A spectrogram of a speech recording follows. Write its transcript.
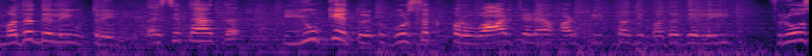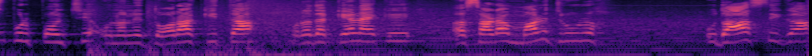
ਮਦਦ ਦੇ ਲਈ ਉਤਰੇ ਨੇ। ਤਾਂ ਇਸੇ ਤਹਿਤ ਯੂਕੇ ਤੋਂ ਇੱਕ ਗੁਰਸਿੱਖ ਪਰਿਵਾਰ ਜਿਹੜਾ ਹੈ ਪੀੜਤਾਂ ਦੀ ਮਦਦ ਦੇ ਲਈ ਫਿਰੋਜ਼ਪੁਰ ਪਹੁੰਚੇ। ਉਹਨਾਂ ਨੇ ਦੌਰਾ ਕੀਤਾ। ਉਹਨਾਂ ਦਾ ਕਹਿਣਾ ਹੈ ਕਿ ਸਾਡਾ ਮਨ ਜ਼ਰੂਰ ਉਦਾਸ ਸੀਗਾ।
